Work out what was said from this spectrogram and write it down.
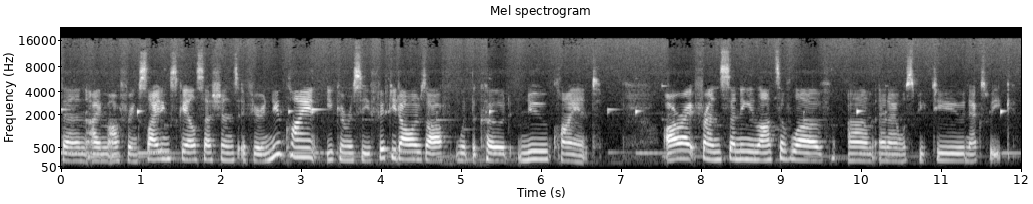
then I'm offering sliding scale sessions. If you're a new client, you can receive $50 off with the code NEW CLIENT. All right, friends, sending you lots of love, um, and I will speak to you next week.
